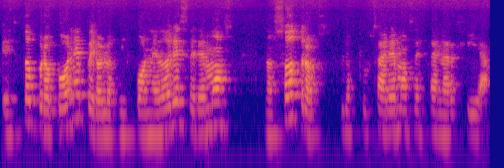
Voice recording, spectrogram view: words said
esto propone, pero los disponedores seremos nosotros los que usaremos esta energía.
